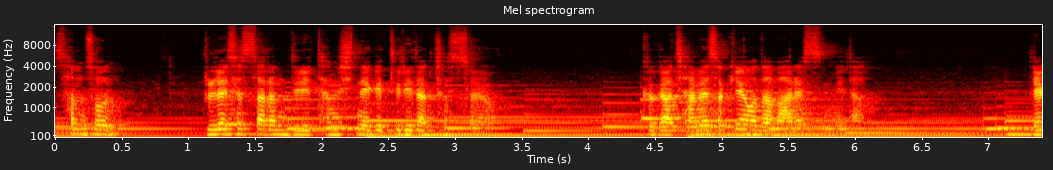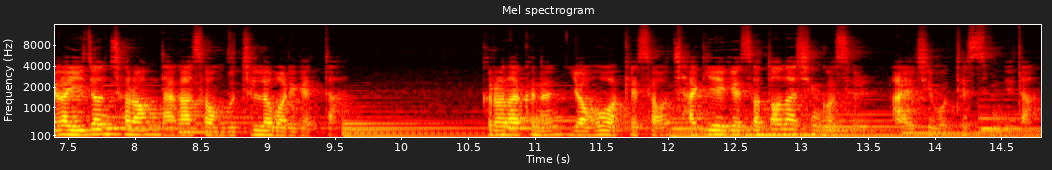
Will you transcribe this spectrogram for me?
삼손, 블레셋 사람들이 당신에게 들이닥쳤어요. 그가 잠에서 깨어나 말했습니다. 내가 이전처럼 나가서 무찔러 버리겠다. 그러나 그는 여호와께서 자기에게서 떠나신 것을 알지 못했습니다.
